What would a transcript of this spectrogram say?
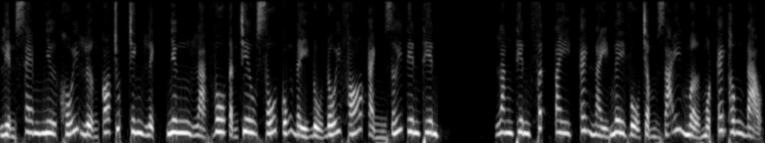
liền xem như khối lượng có chút trinh lịch, nhưng là vô tận chiêu số cũng đầy đủ đối phó cảnh giới tiên thiên. Lăng thiên phất tay, cái này mê vụ chậm rãi mở một cái thông đạo.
